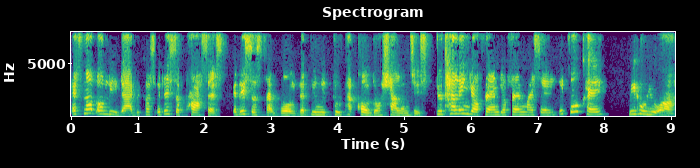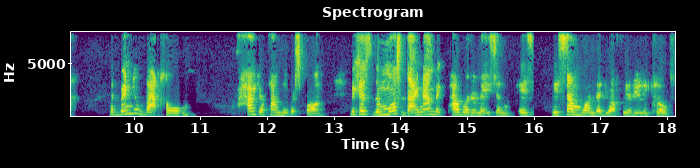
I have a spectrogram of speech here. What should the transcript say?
It's not only that because it is a process. It is a struggle that you need to tackle those challenges. You're telling your friend, your friend might say, it's okay, be who you are. But when you're back home, how your family respond. Because the most dynamic power relation is with someone that you are feel really close.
